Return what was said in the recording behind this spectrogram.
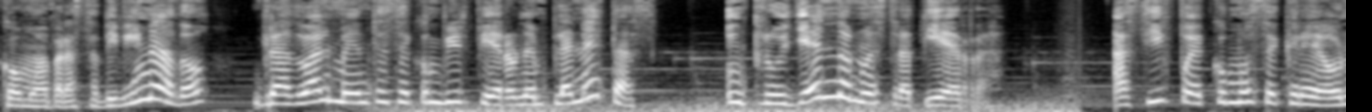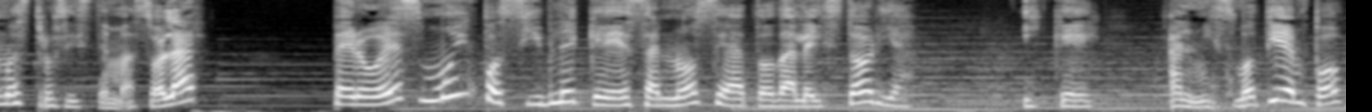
como habrás adivinado, gradualmente se convirtieron en planetas, incluyendo nuestra Tierra. Así fue como se creó nuestro sistema solar. Pero es muy posible que esa no sea toda la historia, y que, al mismo tiempo,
